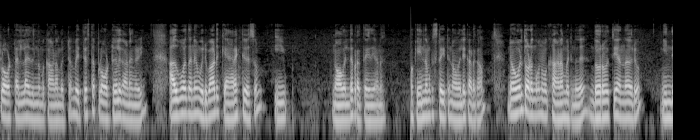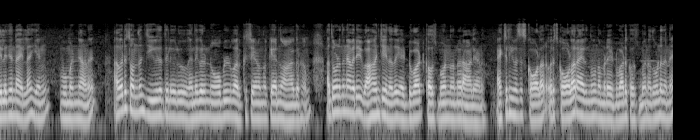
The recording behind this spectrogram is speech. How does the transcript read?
പ്ലോട്ട് അല്ല ഇതിൽ നമുക്ക് കാണാൻ പറ്റും വ്യത്യസ്ത പ്ലോട്ടുകൾ കാണാൻ കഴിയും. അതുപോലെ തന്നെ ഒരുപാട് ക്യാരക്ടേഴ്സും ഈ നോവലിന്റെ പ്രത്യേകതയാണ്. ഓക്കെ ഇനി നമുക്ക് സ്ട്രേറ്റ് നോവലിലേക്ക് കടക്കാം. നോവൽ തുടങ്ങുമ്പോൾ നമുക്ക് കാണാൻ പറ്റുന്നത് ദൊറോത്തി എന്ന ഒരു ഇന്റലിജന്റ് ആയിട്ടുള്ള യങ് വുമണിനാണ് അവർ സ്വന്തം ജീവിതത്തിൽ ഒരു എന്തെങ്കിലും ഒരു നോബിൾ വർക്ക് ചെയ്യണം എന്നൊക്കെയായിരുന്നു ആഗ്രഹം. അതുകൊണ്ട് തന്നെ അവർ വിവാഹം ചെയ്യുന്നത് എഡ്വാർഡ് കൗസ്ബോൺ എന്ന് പറഞ്ഞ ഒരാളെയാണ്. Actually he was a scholar ഒരു സ്കോളർ ആയിരുന്നു നമ്മുടെ എഡ്വാർഡ് കൗസ്ബോൺ. അതുകൊണ്ട് തന്നെ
